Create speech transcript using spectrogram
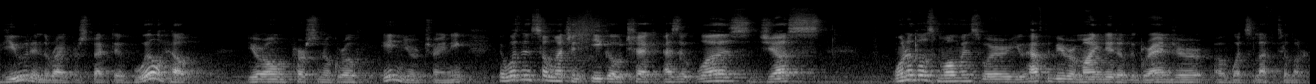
viewed in the right perspective, will help your own personal growth in your training, it wasn't so much an ego check as it was just one of those moments where you have to be reminded of the grandeur of what's left to learn.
